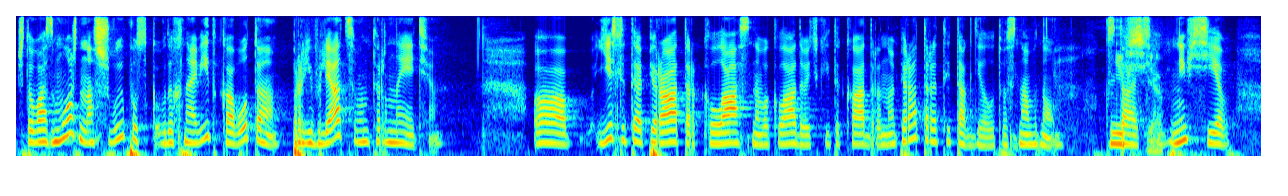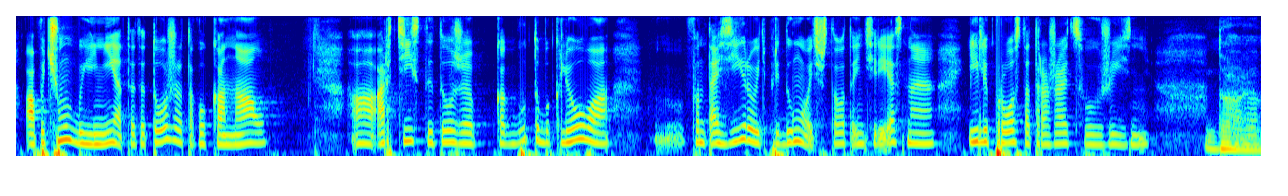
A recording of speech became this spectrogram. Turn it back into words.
что, возможно, наш выпуск вдохновит кого-то проявляться в интернете. А, если ты оператор, классно выкладывать какие-то кадры, но операторы это и так делают в основном. Кстати, не все. Не все. А почему бы и нет? Это тоже такой канал. А, артисты тоже как будто бы клево фантазировать, придумывать что-то интересное или просто отражать свою жизнь. Да, а,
